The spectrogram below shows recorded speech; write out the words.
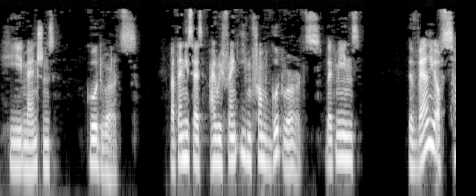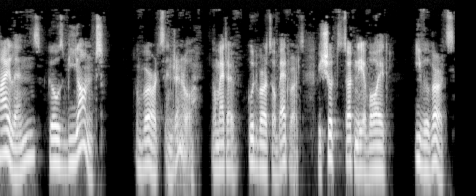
he mentions good words. But then he says, I refrain even from good words. That means the value of silence goes beyond words in general, no matter good words or bad words. We should certainly avoid evil words.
